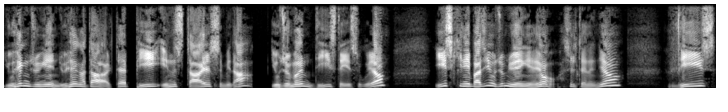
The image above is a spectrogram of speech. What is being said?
유행 중인 유행하다 할 때 be in style 씁니다. 요즘은 these days고요. 이 스키니 바지 요즘 유행이에요. 하실 때는요. These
